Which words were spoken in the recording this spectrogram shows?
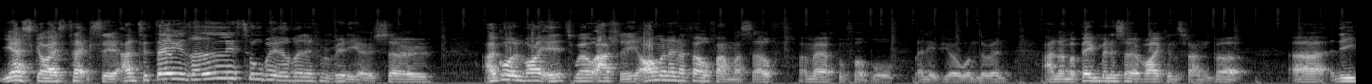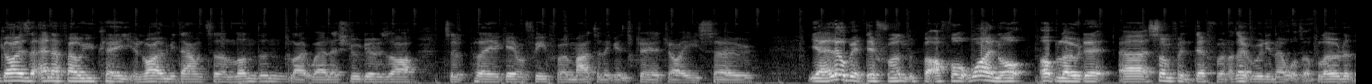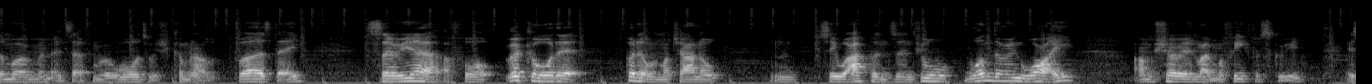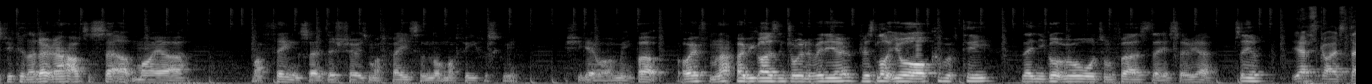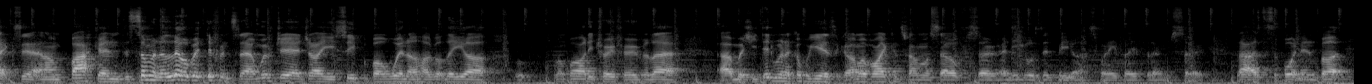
Yes guys, Tekkz here, and today is a little bit of a different video, so I got invited, well actually, I'm an NFL fan myself, American football, any of you are wondering, and I'm a big Minnesota Vikings fan, but uh, the guys at NFL UK invited me down to London, like where their studios are, to play a game of FIFA and Madden against Jay so yeah, a little bit different, but I thought why not upload it, uh, something different. I don't really know what to upload at the moment, except from rewards, which are coming out Thursday. So yeah, I thought record it, put it on my channel, and see what happens. And if you're wondering why I'm showing like my FIFA screen, it's because I don't know how to set up my uh, my thing so it just shows my face and not my FIFA screen if you get what I mean. But away from that, hope you guys enjoyed the video. If it's not your cup of tea, then you got rewards on Thursday. So yeah, see ya. Yes guys, Tekkz here and I'm back and there's something a little bit different today. I'm with Jay Super Bowl winner. I got the uh, Lombardi trophy over there. Um, which he did win a couple years ago. I'm a Vikings fan myself, so and Eagles did beat us when he played for them, so that is disappointing. But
